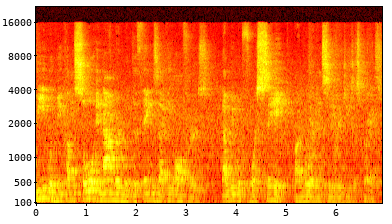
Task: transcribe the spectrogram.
we would become so enamored with the things that he offers that we would forsake our Lord and Savior Jesus Christ.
